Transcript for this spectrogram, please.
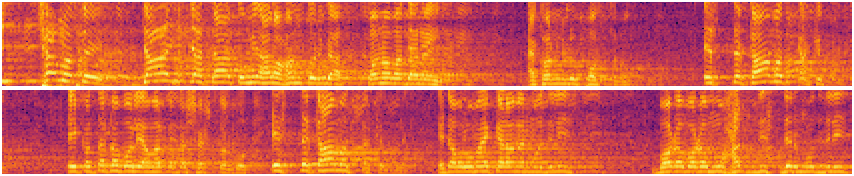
ইচ্ছা মতে যা ইচ্ছা তা তুমি আরোহণ করিবা, কোনো বাধা নাই। এখন হলো প্রশ্ন, ইস্তেকামত কাকে বলে? এই কথাটা বলে আমার কথা শেষ করব। ইস্তেকামত কাকে বলে? এটা ওলমায় কেরামের মজলিস, বড় বড় মুহাদ্দিসদের মজলিস।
